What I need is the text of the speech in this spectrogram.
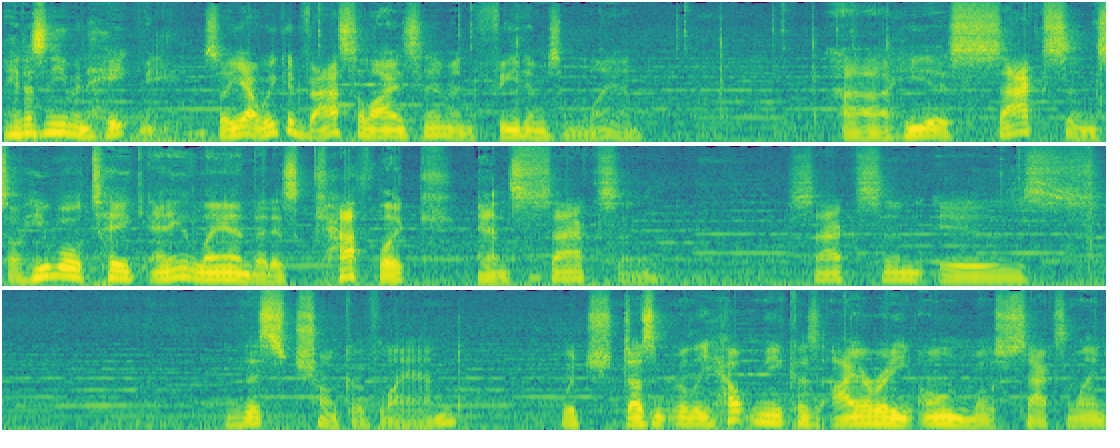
He doesn't even hate me. So yeah, we could vassalize him and feed him some land. Uh, he is Saxon, so he will take any land that is Catholic and Saxon. Saxon is this chunk of land, which doesn't really help me because I already own most Saxon land.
